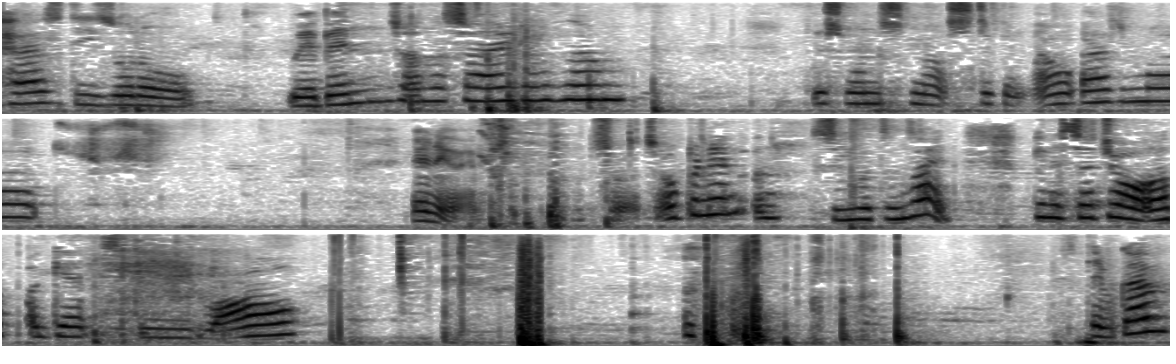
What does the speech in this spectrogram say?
has these little ribbons on the side of them. This one's not sticking out as much. Anyway, so let's open it and see what's inside. I'm gonna set y'all up against the wall. There we go.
